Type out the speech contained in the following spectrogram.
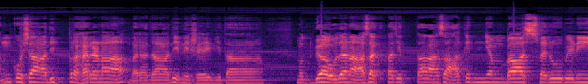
अङ्कुशादिप्रहरणा वरदादिनिषेविता मुद्गौदनासक्तचित्ता साकिन्यम्बास्वरूपिणी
